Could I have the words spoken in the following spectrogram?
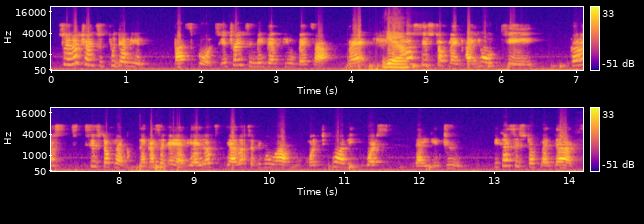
So you're not trying to put them in a bad spot. You're trying to make them feel better, right? Yeah. You cannot say stuff like, "Are you okay?" Cannot say stuff like, like I said earlier. There are lots, there are lots of people who have much, who have it worse than you do. You can't say stuff like that.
